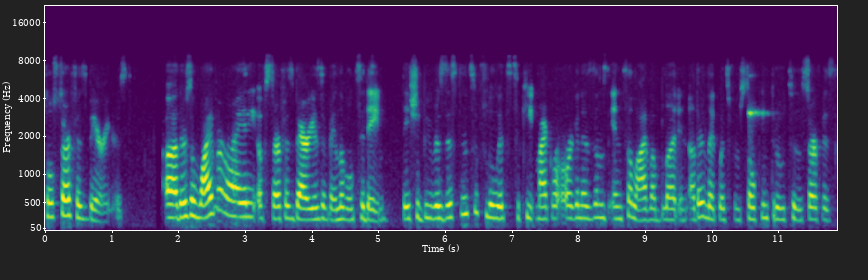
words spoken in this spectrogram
So surface barriers. Uh, there's a wide variety of surface barriers available today. They should be resistant to fluids to keep microorganisms in saliva, blood, and other liquids from soaking through to the surface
